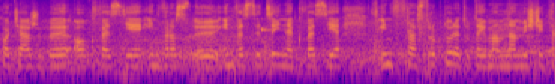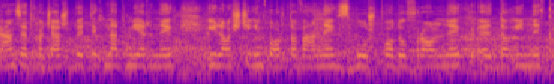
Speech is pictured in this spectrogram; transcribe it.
chociażby o kwestie e, inwestycyjne, kwestie w infrastrukturę. Tutaj mam na myśli tranzyt chociażby tych nadmiernych ilości importowanych zbóż, płodów rolnych e, do innych krajów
